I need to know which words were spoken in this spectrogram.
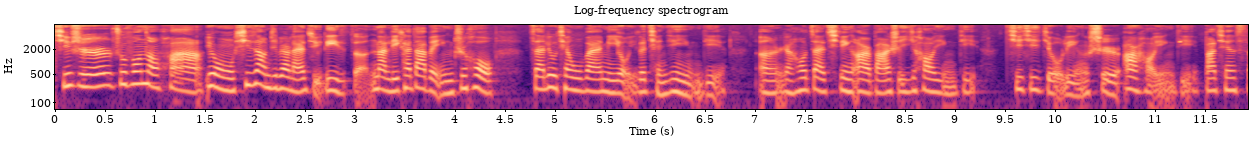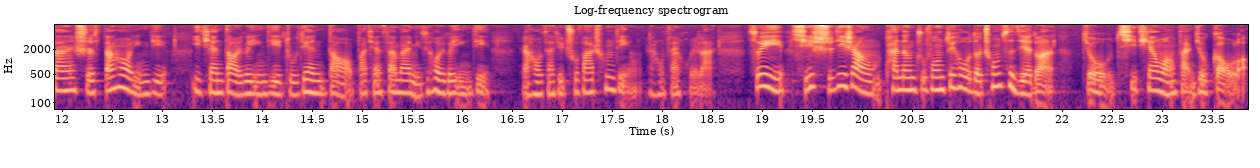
其实珠峰的话，用西藏这边来举例子，那离开大本营之后，在六千五百米有一个前进营地，嗯，然后在七零二八是一号营地，七七九零是二号营地，八千三是三号营地，一天到一个营地，逐渐到八千三百米最后一个营地，然后再去出发冲顶，然后再回来。所以其实际上攀登珠峰最后的冲刺阶段就七天往返就够了，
